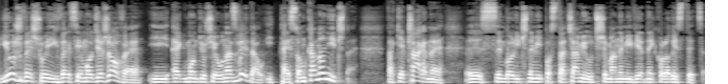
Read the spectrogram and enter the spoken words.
Już wyszły ich wersje młodzieżowe i Egmont już je u nas wydał i te są kanoniczne. Takie czarne, y, z symbolicznymi postaciami utrzymanymi w jednej kolorystyce.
